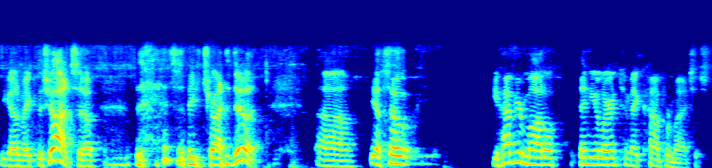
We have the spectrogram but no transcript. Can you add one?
you got to make the shot. So, so you try to do it. Uh, yeah. So you have your model, then you learn to make compromises.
